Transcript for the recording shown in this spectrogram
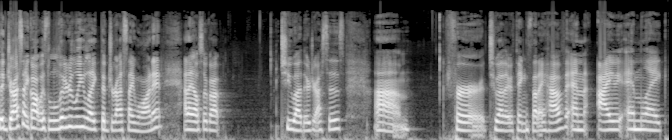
the dress I got was literally like the dress I wanted. And I also got two other dresses um, for two other things that I have. And I am like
